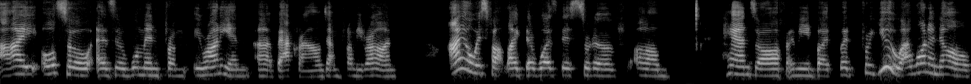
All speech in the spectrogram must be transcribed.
I also, as a woman from Iranian uh, background, I'm from Iran. I always felt like there was this sort of um, hands off. I mean, but but for you, I want to know.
